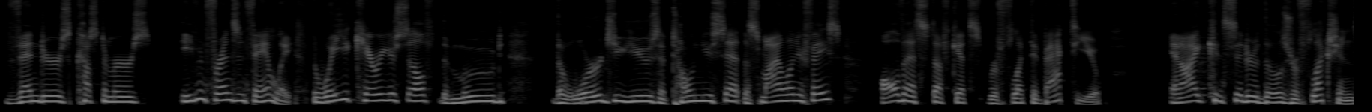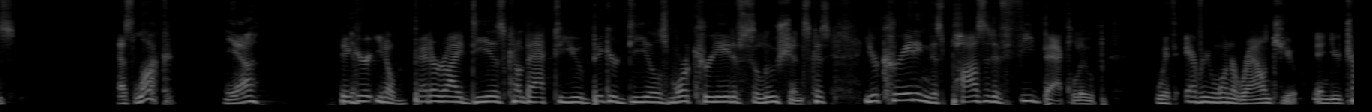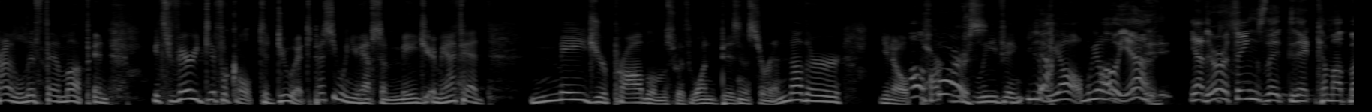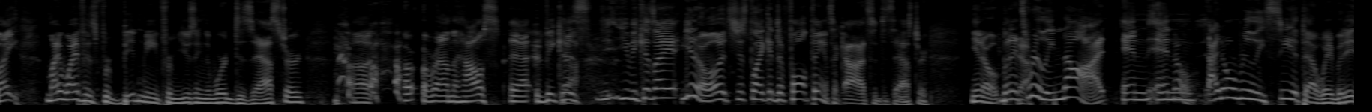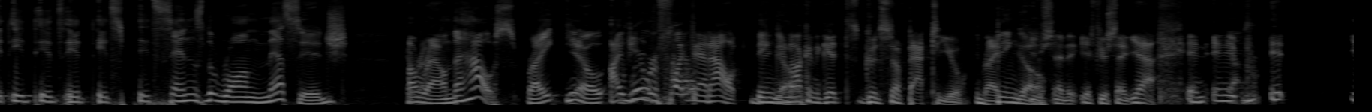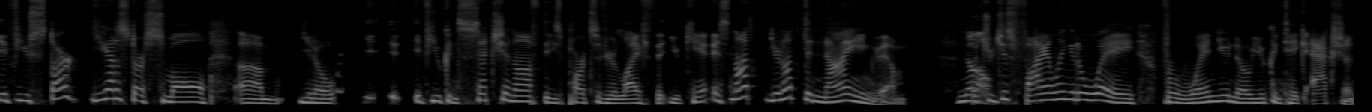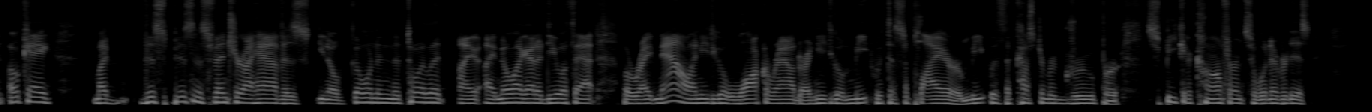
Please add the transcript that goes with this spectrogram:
vendors customers even friends and family. The way you carry yourself the mood the words you use, the tone you set, the smile on your face, all that stuff gets reflected back to you. And I consider those reflections as luck. Yeah. Bigger, you know, better ideas come back to you, bigger deals, more creative solutions, because you're creating this positive feedback loop with everyone around you and you're trying to lift them up. And it's very difficult to do it, especially when you have some major. I mean, I've had major problems with one business or another, you know, oh, partners leaving. You know, we all, we all. Oh, yeah. Yeah, there are things that, that come up. My my wife has forbidden me from using the word disaster uh, around the house uh, because yeah. because I you know it's just like a default thing. It's like ah, it's a disaster, you know, but it's yeah. really not. And and no. I don't really see it that way. But it it it it it's it sends the wrong message around the house, right? You yeah. know, I if will reflect that out. Bingo. You're not going to get good stuff back to you, right? Bingo. If you're saying, if you're saying yeah, and and yeah. it it if you start, you got to start small. Um, you know, if you can section off these parts of your life that you can't, it's not you're not denying them. No. But you're just filing it away for when you know you can take action. Okay, my this business venture I have is, you know, going in the toilet. I, I know I got to deal with that. But right now I need to go walk around or I need to go meet with the supplier or meet with the customer group or speak at a conference or whatever it is.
